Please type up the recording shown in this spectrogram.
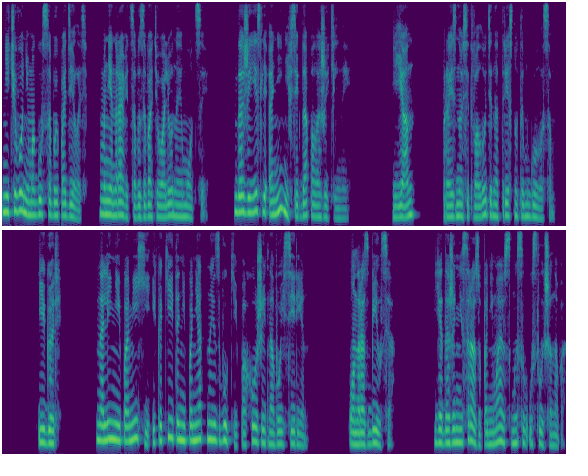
Ничего не могу с собой поделать. Мне нравится вызывать у Алены эмоции. Даже если они не всегда положительные. «Ян», — произносит Володя надтреснутым голосом. «Игорь», на линии помехи и какие-то непонятные звуки, похожие на вой сирен. Он разбился. Я даже не сразу понимаю смысл услышанного.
